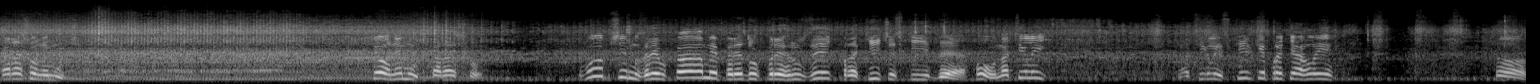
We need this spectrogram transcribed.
Хорошо, не мучь. Все, не мучь, хорошо. В общем, з ривками передок пригрузить практично йде. О, на цілий, на цілий скільки протягли? Так,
